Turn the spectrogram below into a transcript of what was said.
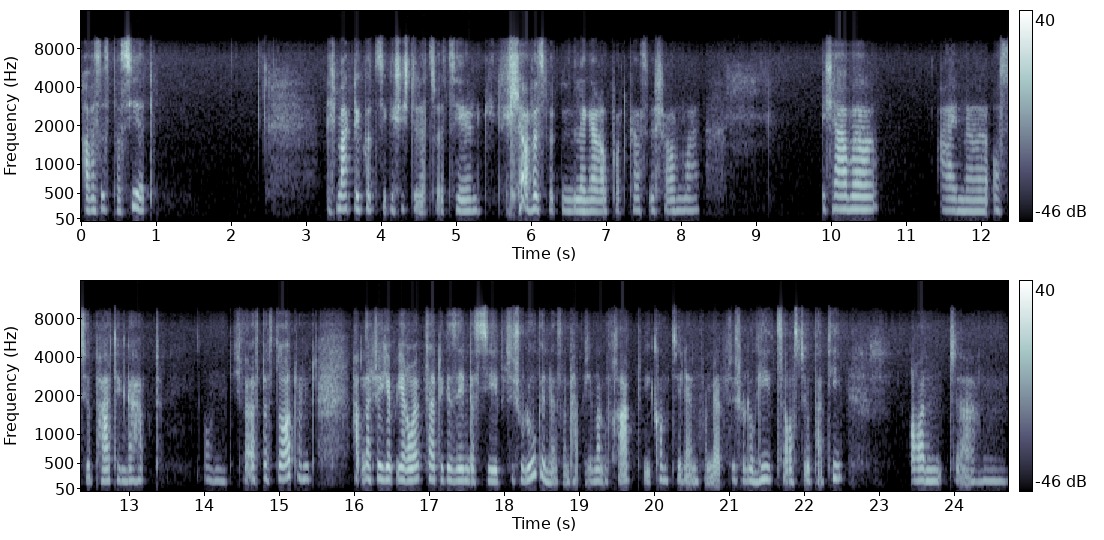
Aber es ist passiert. Ich mag dir kurz die Geschichte dazu erzählen. Ich glaube, es wird ein längerer Podcast. Wir schauen mal. Ich habe eine Osteopathin gehabt und ich war öfters dort und habe natürlich auf ihrer Webseite gesehen, dass sie Psychologin ist und habe mich immer gefragt, wie kommt sie denn von der Psychologie zur Osteopathie? Und ähm,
